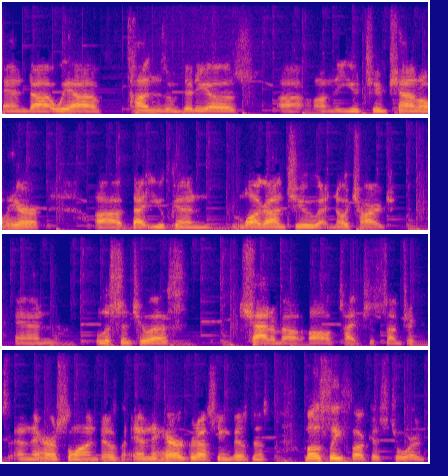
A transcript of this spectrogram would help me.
And uh, we have tons of videos uh, on the YouTube channel here uh, that you can log on to at no charge and listen to us chat about all types of subjects in the hair salon business and the hairdressing business, mostly focused towards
